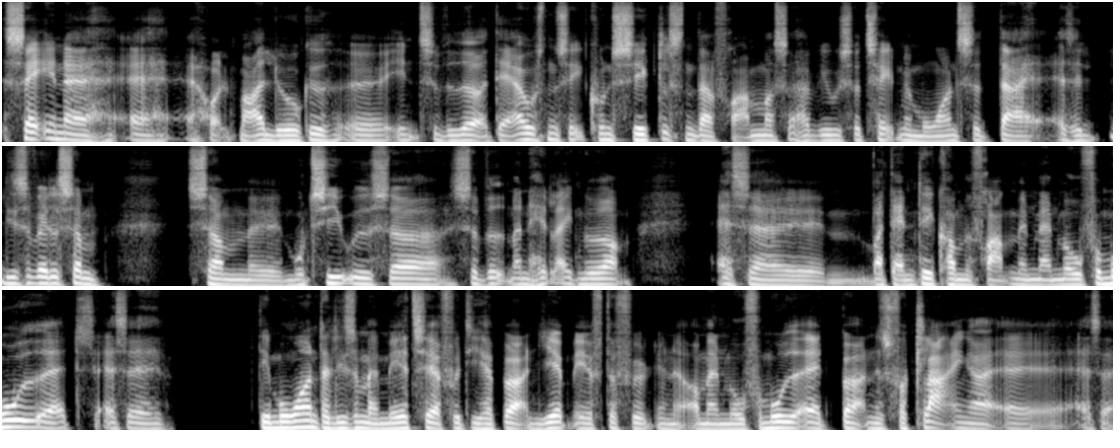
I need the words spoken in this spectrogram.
sagen er, er, er holdt meget lukket øh, indtil videre, og det er jo sådan set kun sigtelsen, der er fremme, og så har vi jo så talt med moren, så der er, altså lige så vel som, som øh, motivet, så, så ved man heller ikke noget om, altså, øh, hvordan det er kommet frem, men man må jo formode, at altså, det er moren, der ligesom er med til at få de her børn hjem efterfølgende, og man må jo formode, at børnenes forklaringer øh, altså,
